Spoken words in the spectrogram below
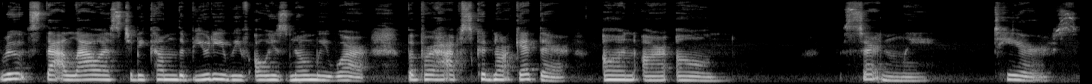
Roots that allow us to become the beauty we've always known we were, but perhaps could not get there on our own. Certainly, tears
